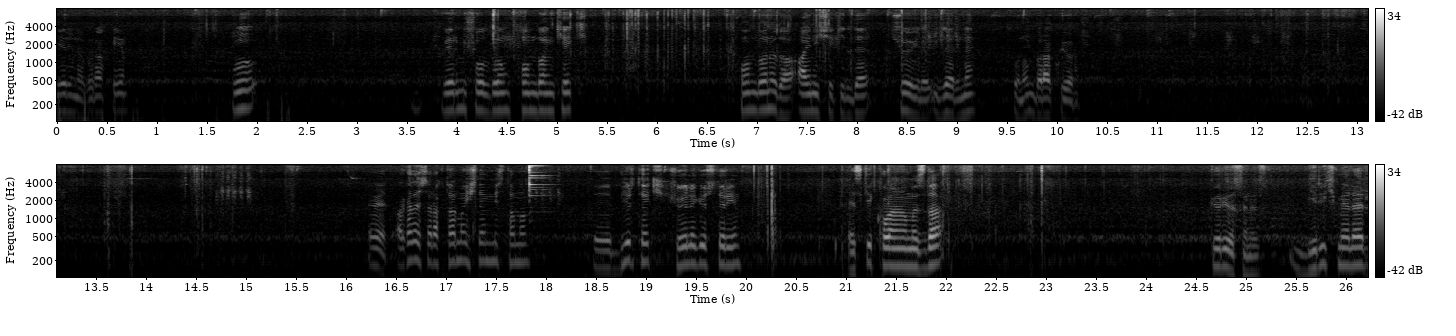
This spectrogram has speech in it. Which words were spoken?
yerine bırakayım. Bu vermiş olduğum fondon kek fondonu da aynı şekilde şöyle üzerine bunun bırakıyorum. Evet arkadaşlar aktarma işlemimiz tamam. Ee, bir tek şöyle göstereyim. Eski kovanımızda görüyorsunuz birikmeler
